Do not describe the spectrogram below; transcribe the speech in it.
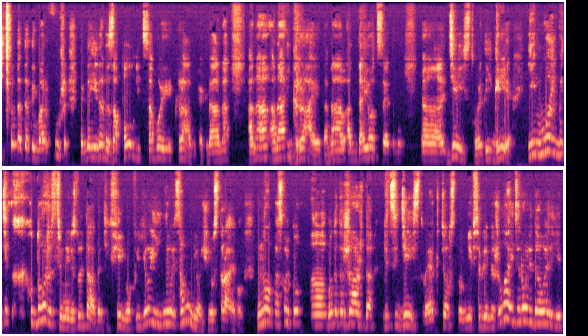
идет от этой Марфуши, когда ей надо заполнить собой экран, когда она, она, она играет, она отдается этому действу, этой игре. И, может быть, художественный результат этих фильмов ее и не, саму не очень устраивал. Но поскольку э, вот эта жажда лицедейства и актерства в ней все время жила, эти роли давали ей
